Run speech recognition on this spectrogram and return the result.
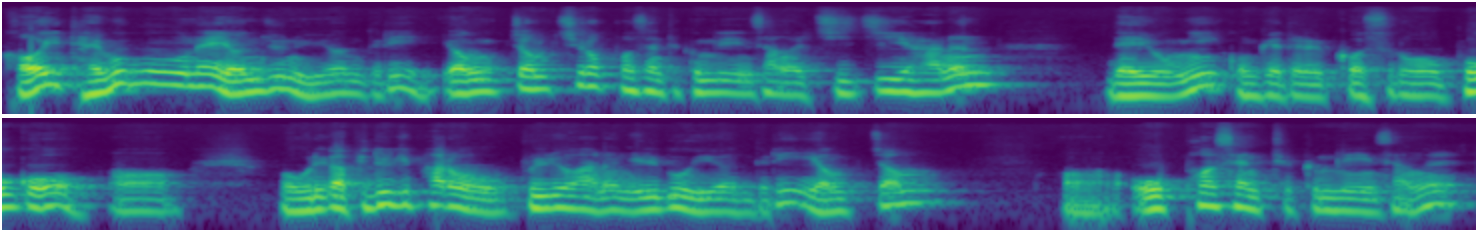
거의 대부분의 연준 위원들이 0.75% 금리 인상을 지지하는 내용이 공개될 것으로 보고 어, 뭐 우리가 비둘기파로 분류하는 일부 의원들이 0.5% 어, 금리 인상을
